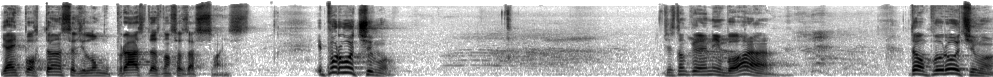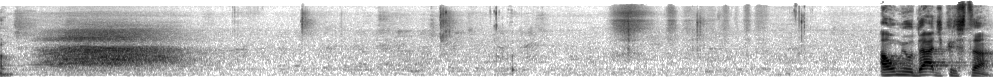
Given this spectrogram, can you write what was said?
e a importância de longo prazo das nossas ações. E por último, vocês estão querendo ir embora? Então, por último, a humildade cristã.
